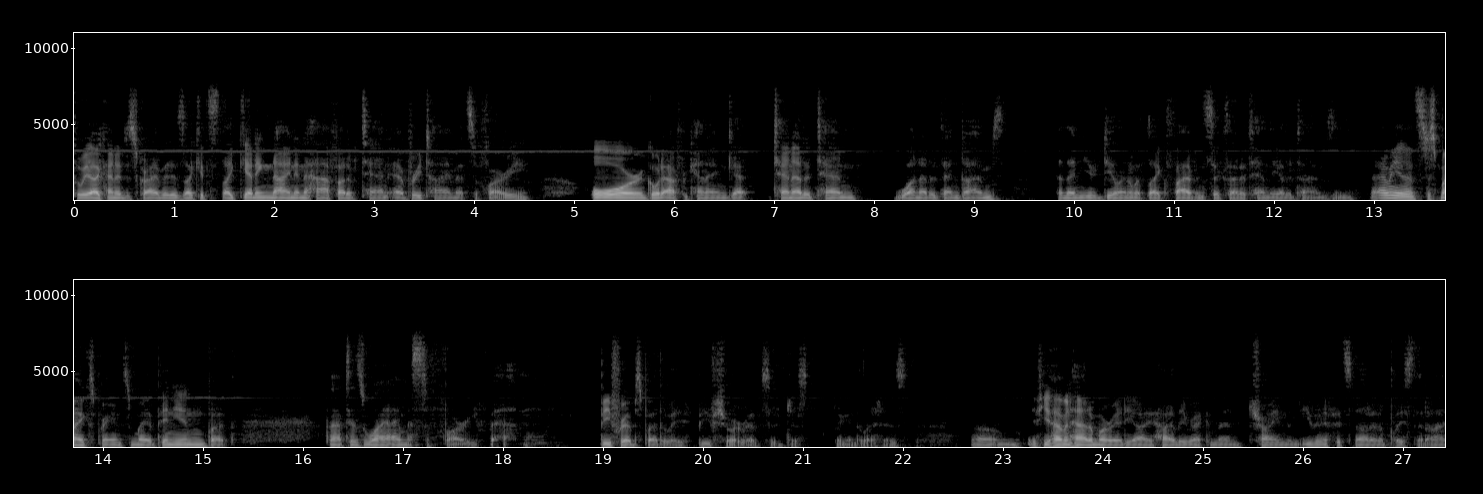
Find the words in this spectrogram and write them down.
the way I kind of describe it is like it's like getting nine and a half out of ten every time at Safari, or go to Africana and get 10 out of 10, one out of 10 times, and then you're dealing with like five and six out of 10 the other times. And I mean, it's just my experience and my opinion, but that is why I'm a Safari fan. Beef ribs, by the way, beef short ribs are just freaking delicious. Um, if you haven't had them already, I highly recommend trying them, even if it's not at a place that I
